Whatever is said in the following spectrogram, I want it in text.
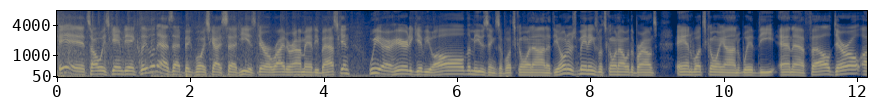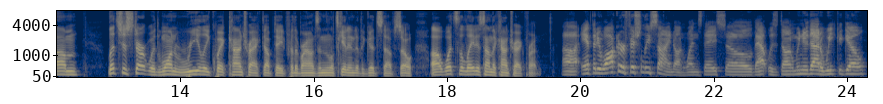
It's always game day in Cleveland. As that big voice guy said, he is Daryl Ruiter. I'm Andy Baskin. We are here to give you all the musings of what's going on at the owners' meetings, what's going on with the Browns, and what's going on with the NFL. Daryl, um, let's just start with one really quick contract update for the Browns, and then let's get into the good stuff. So, uh, what's the latest on the contract front? Uh, Anthony Walker officially signed on Wednesday, so that was done. We knew that a week ago.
